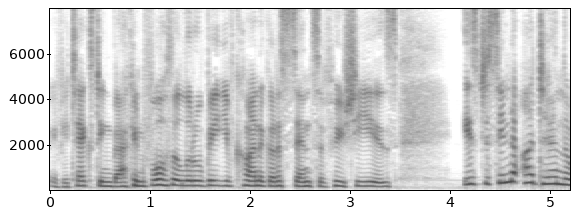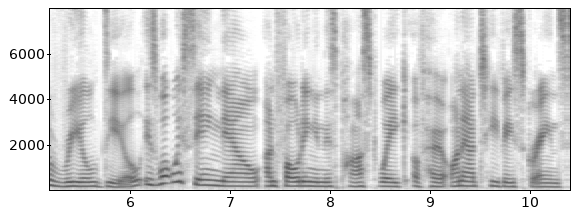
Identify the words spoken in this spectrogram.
if you're texting back and forth a little bit, you've kind of got a sense of who she is. Is Jacinda Ardern the real deal? Is what we're seeing now unfolding in this past week of her on our TV screens,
